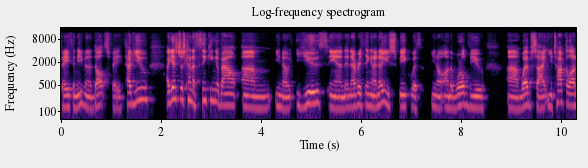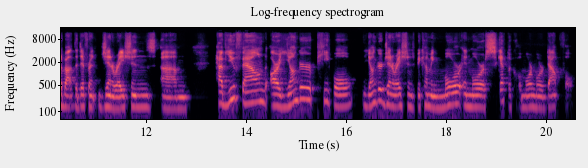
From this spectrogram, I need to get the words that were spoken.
faith and even adults' faith. Have you, I guess, just kind of thinking about, um, you know, youth and and everything? And I know you speak with, you know, on the Worldview um, website. You talk a lot about the different generations. Um, have you found our younger people, younger generations, becoming more and more skeptical, more and more doubtful?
